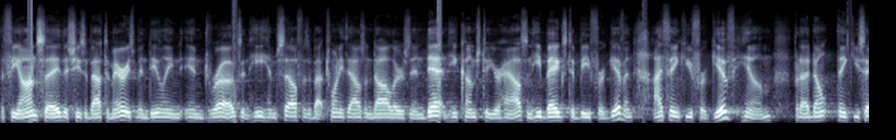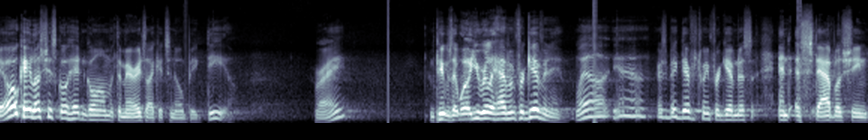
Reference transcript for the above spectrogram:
the fiance that she's about to marry has been dealing in drugs, and he himself is about $20,000 in debt, and he comes to your house and he begs to be forgiven. I think you forgive him, but I don't think you say, okay, let's just go ahead and go on with the marriage like it's no big deal. Right? And people say, well, you really haven't forgiven him. Well, yeah, there's a big difference between forgiveness and establishing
